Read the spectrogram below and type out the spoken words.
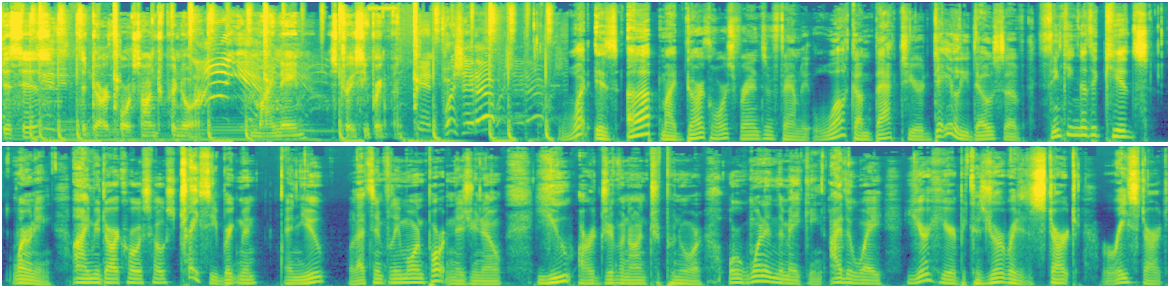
This is The Dark Horse Entrepreneur. Ah, my name is Tracy Brinkman. And push it out. What is up, my dark horse friends and family? Welcome back to your daily dose of thinking of the kids learning. I'm your dark horse host, Tracy Brinkman, and you, well, that's infinitely more important, as you know. You are a driven entrepreneur or one in the making. Either way, you're here because you're ready to start, restart,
